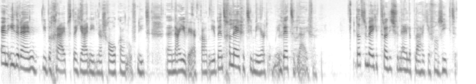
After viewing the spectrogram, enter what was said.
En iedereen die begrijpt dat jij niet naar school kan of niet uh, naar je werk kan. Je bent gelegitimeerd om in bed te blijven. Dat is een beetje het traditionele plaatje van ziekte.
